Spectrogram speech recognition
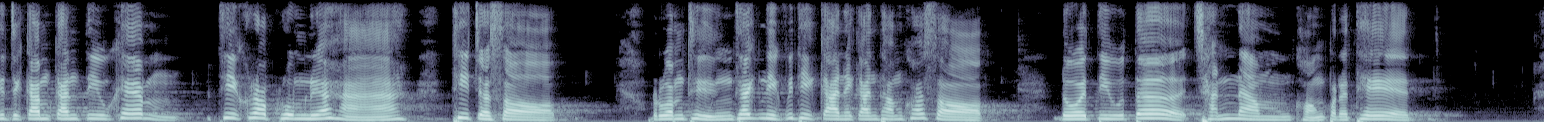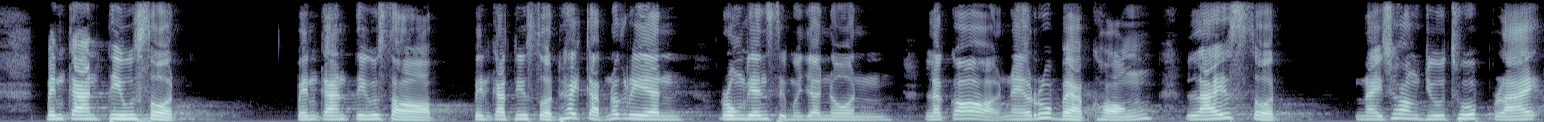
กิจกรรมการติวเข้มที่ครอบคลุมเนื้อหาที่จะสอบ รวมถึงเทคนิควิธีการในการทำข้อสอบ โดยติวเตอร์ชั้นนำของประเทศ เป็นการติวสด เป็นการติวสอบ เป็นการติวสดให้กับนักเรียน โรงเรียนศิมุญานนท์แล้วก็ในรูปแบบของไลฟ์สดในช่อง YouTube ไลฟ์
